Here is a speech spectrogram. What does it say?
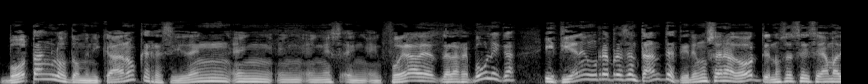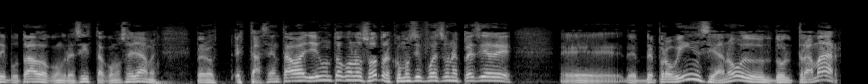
votan los dominicanos que residen en, en, fuera de, la República y tienen un representante, tienen un senador, no sé si se llama diputado o congresista, como se llame, pero está sentado allí junto con nosotros, es como si fuese una especie de, eh, de, provincia, ¿no? de ultramar.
